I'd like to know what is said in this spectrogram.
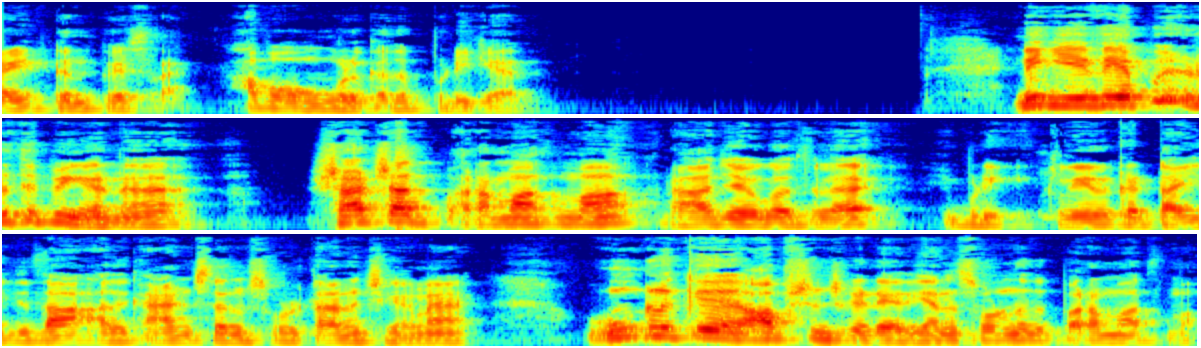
ரைட்டுன்னு பேசுகிறேன் அப்போ உங்களுக்கு அது பிடிக்காது. நீங்கள் இதை எப்போ எடுத்துப்பீங்கன்னா சாட்சாத் பரமாத்மா ராஜயோகத்தில் இப்படி கிளியர் கட்டாக இதுதான் அதுக்கு ஆன்சர்னு சொல்லிட்டான்னு வச்சுக்கோங்களேன். உங்களுக்கு ஆப்ஷன்ஸ் கிடையாது. ஏன்னா சொன்னது பரமாத்மா.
